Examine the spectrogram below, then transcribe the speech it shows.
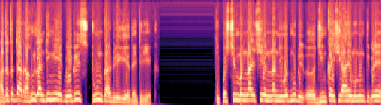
आता तर त्या राहुल गांधींनी एक वेगळीच टून काढली आहे काहीतरी एक. की पश्चिम बंगालची यांना निवडणूक जिंकायची आहे म्हणून तिकडे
